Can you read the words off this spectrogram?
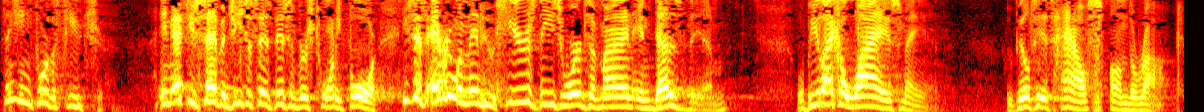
thinking for the future. In Matthew 7, Jesus says this in verse 24. He says, Everyone then who hears these words of mine and does them will be like a wise man who built his house on the rock.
